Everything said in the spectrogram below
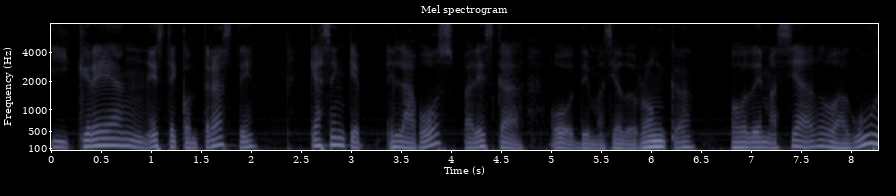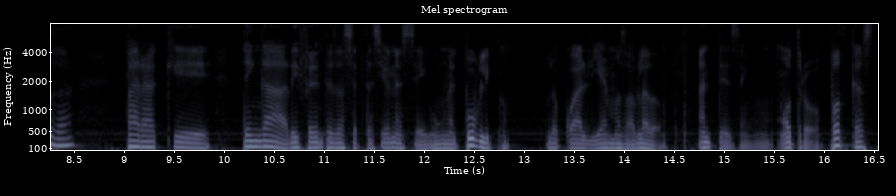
y crean este contraste que hacen que la voz parezca o demasiado ronca o demasiado aguda para que tenga diferentes aceptaciones según el público, lo cual ya hemos hablado antes en otro podcast.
